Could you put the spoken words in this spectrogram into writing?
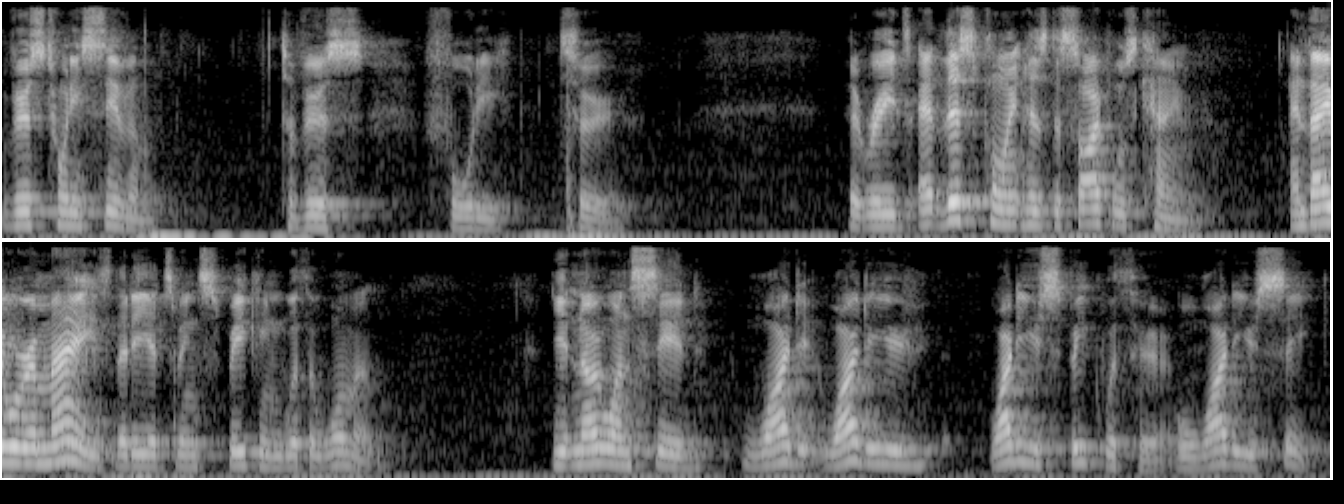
Verse 27 to verse 42. It reads At this point, his disciples came, and they were amazed that he had been speaking with a woman. Yet no one said, Why do, why do, you, why do you speak with her, or why do you seek?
